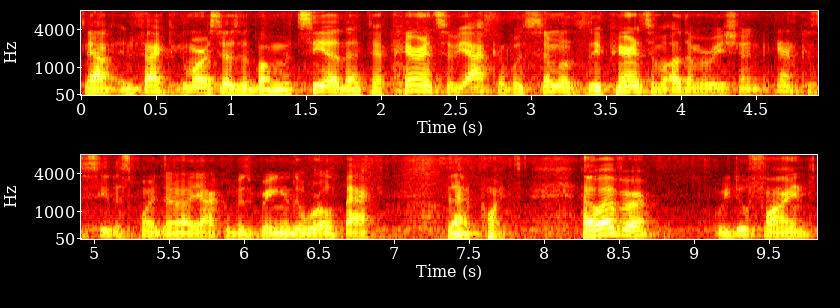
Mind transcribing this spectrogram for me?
Now, in fact, the Gemara says about Mitzia that the appearance of Yaakov was similar to the appearance of Adam Arisha. And again, because you see this point that Yaakov is bringing the world back to that point. However, we do find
